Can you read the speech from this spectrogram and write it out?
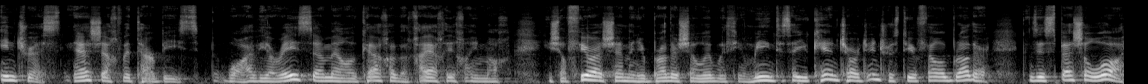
interest. Neshach v'tarbis. You shall fear Hashem and your brother shall live with you. Meaning to say you can't charge interest to your fellow brother because it's special law.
